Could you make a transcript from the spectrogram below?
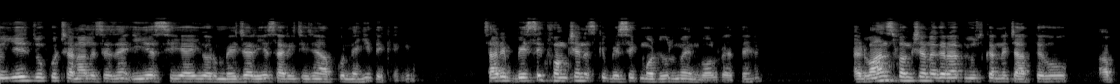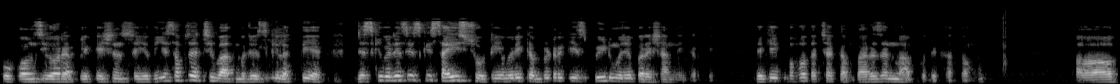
तो ये जो कुछ एनालिसिस हैं ई और मेजर ये सारी चीज़ें आपको नहीं दिखेंगी। सारे बेसिक फ़ंक्शन इसके बेसिक मॉड्यूल में इन्वॉल्व रहते हैं। एडवांस फ़ंक्शन अगर आप यूज़ करने चाहते हो आपको कौन सी और एप्लीकेशन चाहिए तो ये सबसे अच्छी बात मुझे इसकी लगती है जिसकी वजह से इसकी साइज़ छोटी है मेरी कंप्यूटर की स्पीड मुझे परेशान नहीं करती। देखिए एक बहुत अच्छा कंपैरिजन मैं आपको दिखाता हूँ।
